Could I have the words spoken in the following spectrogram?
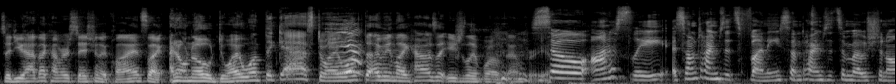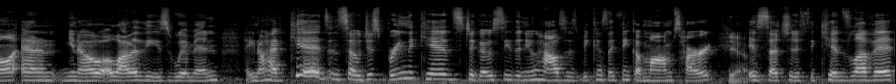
So do you have that conversation with clients like, I don't know, do I want the gas? Do I want the I mean like how does that usually boil down for you? So honestly, sometimes it's funny, sometimes it's emotional, and you know, a lot of these women, you know, have kids, and so just bring the kids to go see the new houses because I think a mom's heart Yeah. is such that if the kids love it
